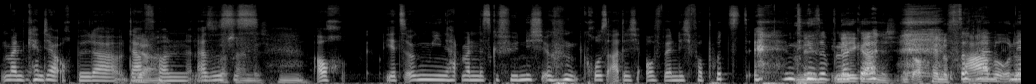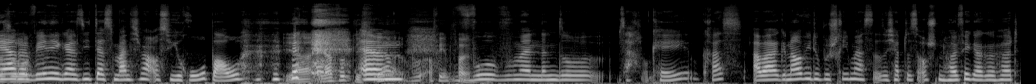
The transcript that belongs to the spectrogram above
man kennt ja auch Bilder davon. Ja, also es ist hm. auch jetzt irgendwie hat man das Gefühl nicht großartig aufwendig verputzt, diese nee, Blöcke. Nee, gar nicht. Ist auch keine Farbe oder mehr so. Mehr oder weniger sieht das manchmal aus wie Rohbau. Ja, ja, wirklich. ähm, ja, auf jeden Fall. Wo, wo man dann so sagt, okay, krass. Aber genau wie du beschrieben hast, also ich habe das auch schon häufiger gehört,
